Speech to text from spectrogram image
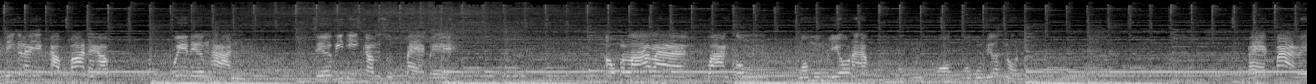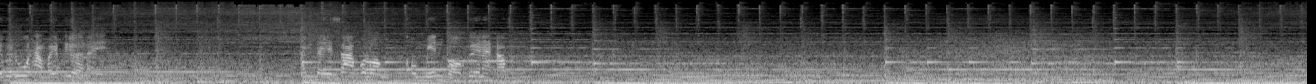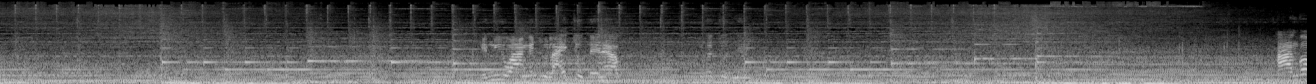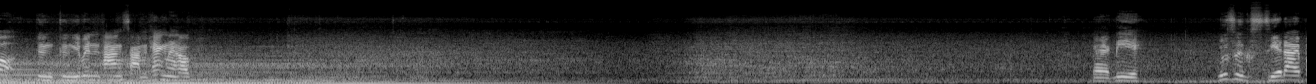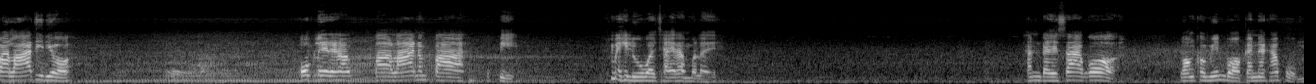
ันนี้ก็เลยจะกลับบ้านนะครับเวเดิมผ่าน เจอพิธีกรรมสุดแปลกเลย เอาปลาร้ามาวางตรงหัวมุมเลี้ยวนะครับหัวหัวมุมเลี้ยวถนน แปลกมากเลยไม่รู้ทำไปเพื่ออะไรท่านใดทราบก็ลองคอมเมนต์บอกด้วยนะครับ วางกันอยู่หลายจุดเลยนะครับนี่ก็จุดหนึ่งทางก็กึ่งกึ่งจะเป็นทางสามแพ่งนะครับ แปลกดี รู้สึกเสียดายปลาล้าทีเดียวครบเลยนะครับ ปลาล้าน้ำปลากะปิ ไม่รู้ว่าใช้ทำอะไร ท่านใดทราบก็ลองคอมเมนต์บอกกันนะครับผม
